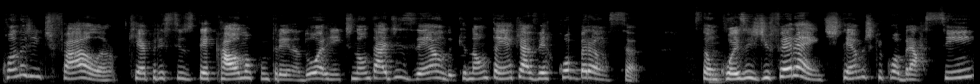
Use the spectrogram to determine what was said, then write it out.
quando a gente fala que é preciso ter calma com o treinador, a gente não está dizendo que não tenha que haver cobrança. São é. coisas diferentes. Temos que cobrar sim,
